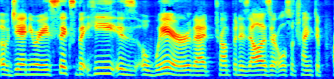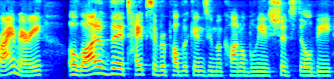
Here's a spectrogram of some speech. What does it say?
of January 6th, but he is aware that Trump and his allies are also trying to primary a lot of the types of Republicans who McConnell believes should still be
